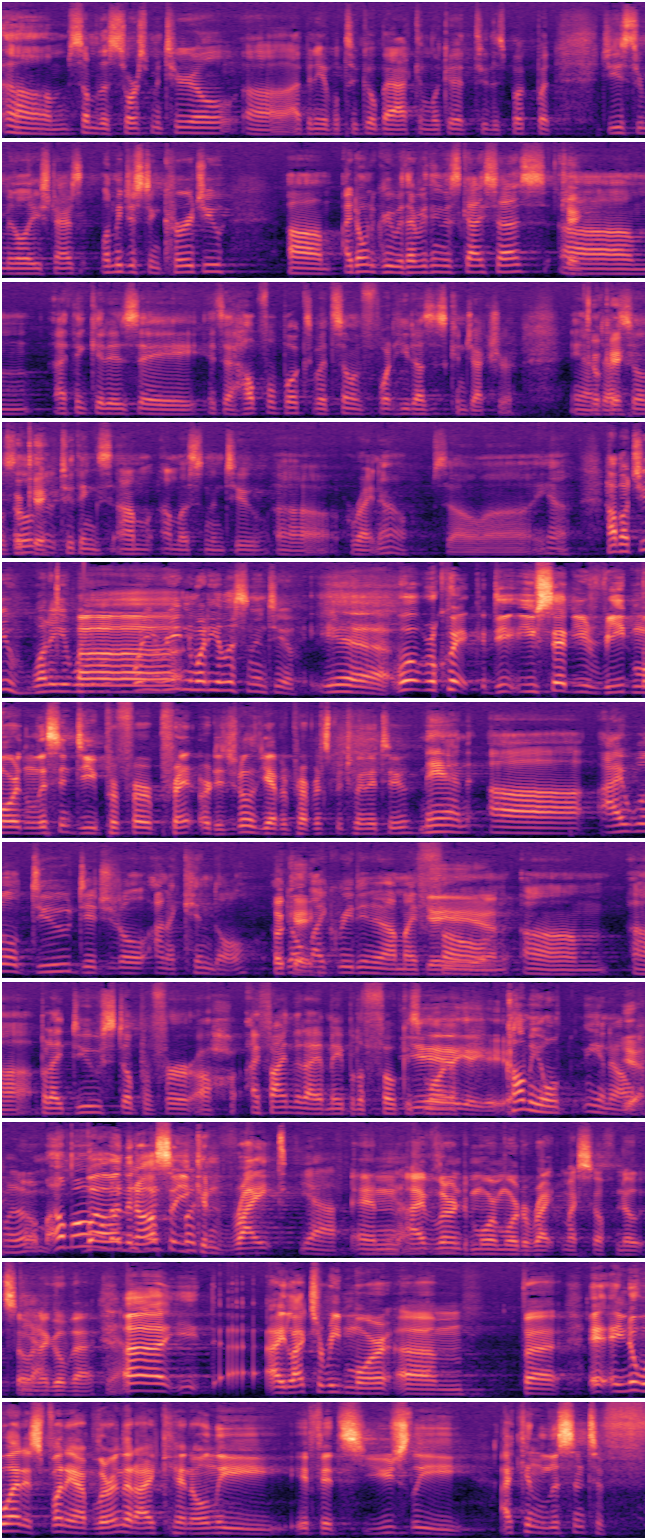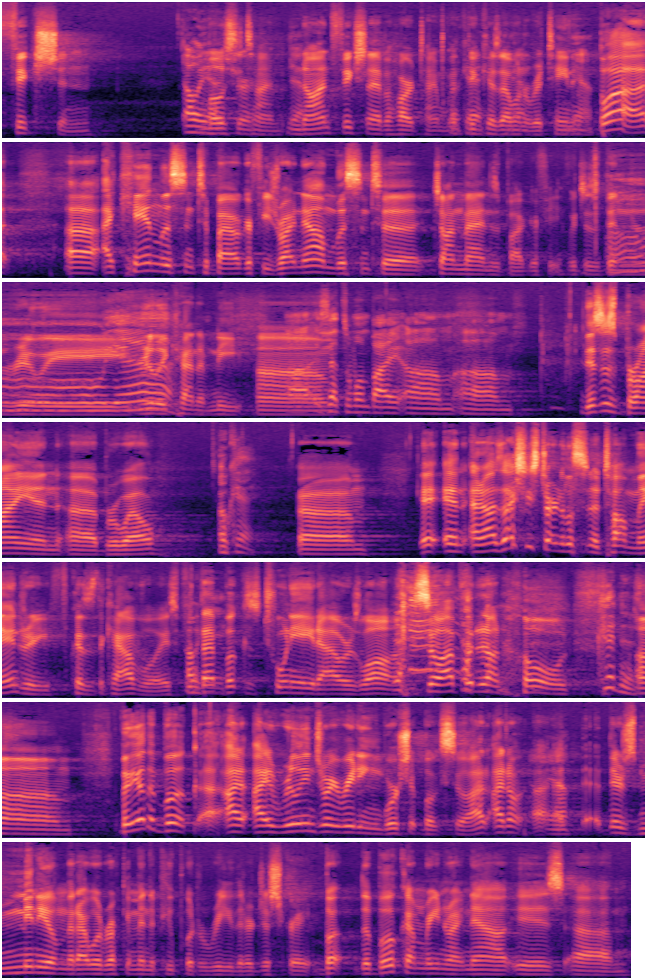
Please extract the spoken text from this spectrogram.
um, some of the source material, uh, I've been able to go back and look at it through this book. But Jesus Through Middle Eastern Eyes, let me just encourage you. Um, I don't agree with everything this guy says. Okay. Um, I think it is a it's a helpful book, but some of what he does is conjecture. And Okay, uh, so, so okay. those are two things I'm, I'm listening to uh, right now. So uh, yeah. How about you? What are you what are you, what are you Uh, reading? What are you listening to? Yeah. Well, real quick, do, you said you read more than listen. Do you prefer print or digital? Do you have a preference between the two? Man, uh, I will do digital on a Kindle. I don't like reading it on my Yeah, yeah, phone, yeah. Um, uh, but I do still prefer. A, I find that I am able to focus Yeah, more. yeah, yeah, yeah. Call me old, you know. Yeah. I'm old, Well, and then also you can write. Yeah, And yeah. I've learned more and more to write myself notes. So when Yeah, I go back, yeah. uh, I like to read more. Um, but you know what? It's funny. I've learned that I can only if it's usually I can listen to fiction Oh, yeah, most sure. of the time. Yeah. Nonfiction I have a hard time with Okay, because I want to retain it. But uh, I can listen to biographies. Right now, I'm listening to John Madden's biography, which has been Oh, really, yeah. really kind of neat. Um, Uh, is that the one by? Um, um, this is Bryan uh, Burwell. okay. Um, and, and I was actually starting to listen to Tom Landry because of the Cowboys, but Okay. that book is 28 hours long, so I put it on hold. Goodness. Um, but the other book, I, I really enjoy reading worship books too. I, I don't. Yeah. I, there's many of them that I would recommend to people to read that are just great. But the book I'm reading right now is um,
